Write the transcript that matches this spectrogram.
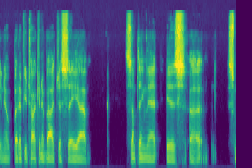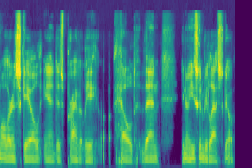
you know. But if you're talking about just say uh, something that is uh, smaller in scale and is privately held, then you know he's going to be last to go.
